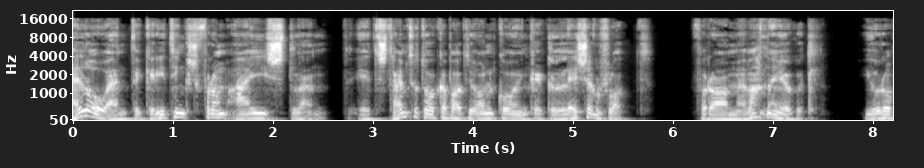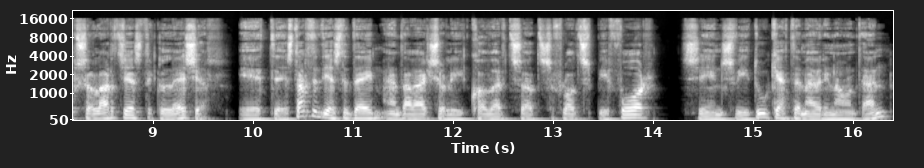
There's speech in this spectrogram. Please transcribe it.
Hello and greetings from Iceland. It's time to talk about the ongoing glacial flood from Vatnajökull, Europe's largest glacier. It started yesterday and I've actually covered such floods before since we do get them every now and then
